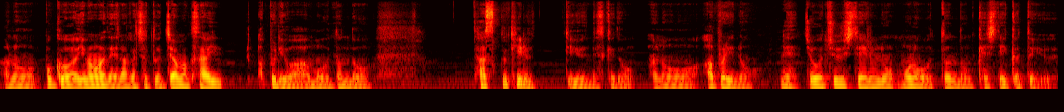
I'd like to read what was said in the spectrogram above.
あの、僕は今までなんかちょっと邪魔くさいアプリはもうどんどんタスクキルっていうんですけど、あの、アプリのね、常駐しているのものをどんどん消していくという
